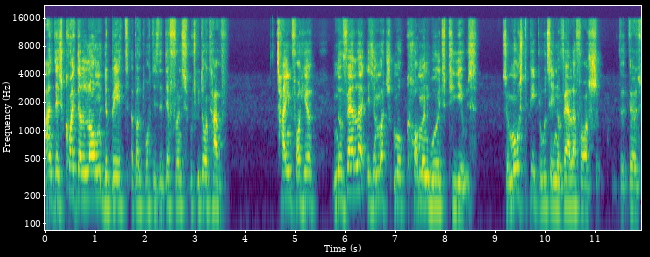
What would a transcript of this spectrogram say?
and there's quite a long debate about what is the difference, which we don't have time for here. Novella is a much more common word to use. So most people would say novella for the, the,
